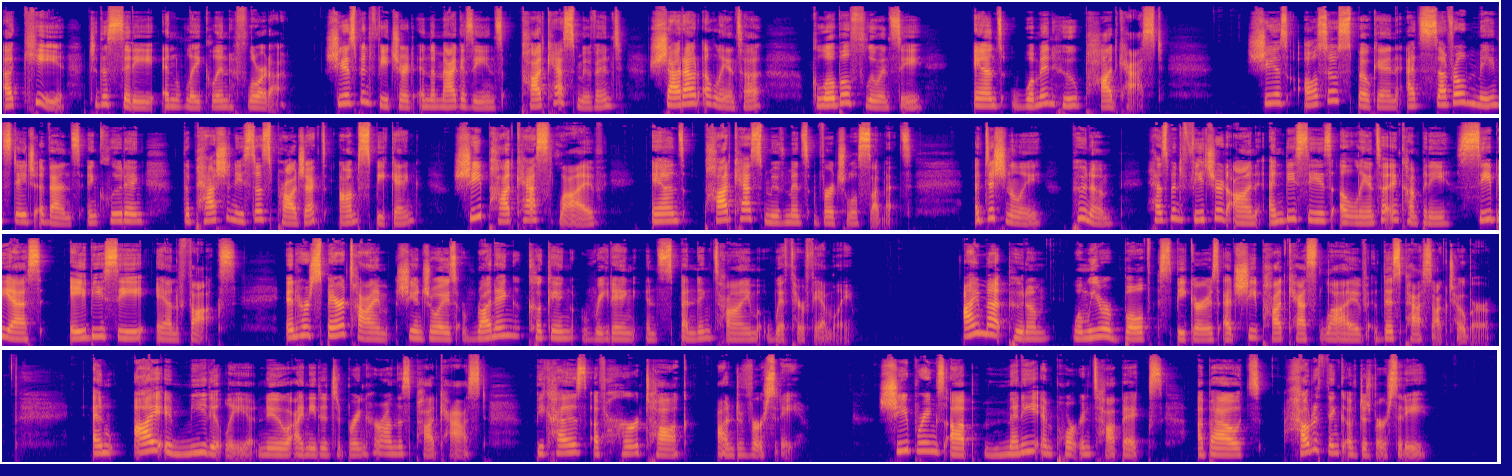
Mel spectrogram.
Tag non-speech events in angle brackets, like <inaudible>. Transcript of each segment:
a key to the city in Lakeland, Florida. She has been featured in the magazines Podcast Movement, Shout Out Atlanta, Global Fluency, and Woman Who Podcast. She has also spoken at several main stage events, including the Passionistas Project, I'm Speaking, She Podcasts Live, and Podcast Movement's Virtual Summit. Additionally, Poonam has been featured on NBC's Atlanta and Company, CBS, ABC, and Fox. In her spare time, she enjoys running, cooking, reading, and spending time with her family. I met Poonam when we were both speakers at She Podcast Live this past October. And I immediately knew I needed to bring her on this podcast because of her talk on diversity. She brings up many important topics about how to think of diversity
